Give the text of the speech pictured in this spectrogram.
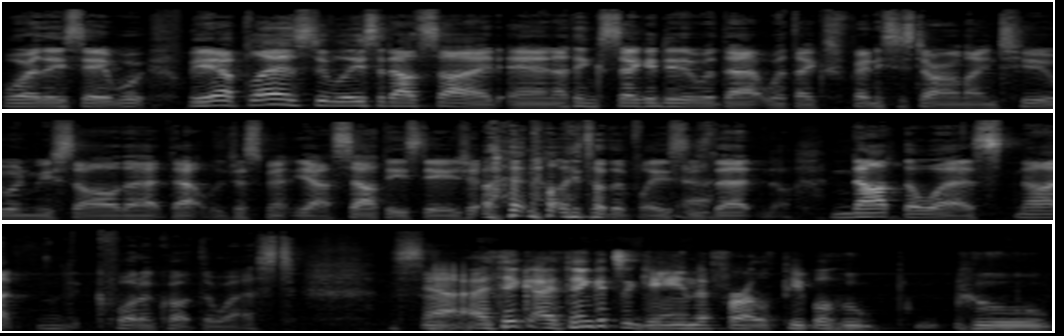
where they say we have plans to release it outside, and I think Sega did it with that with like Phantasy Star Online 2, and we saw that that just meant yeah Southeast Asia and all these other places yeah. that not the West, not quote unquote the West. So. Yeah, I think I think it's a game that for people who who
